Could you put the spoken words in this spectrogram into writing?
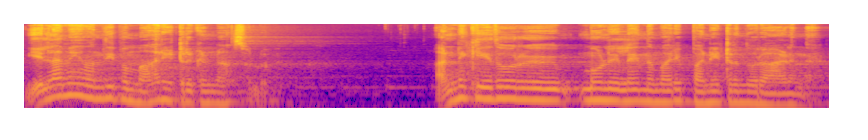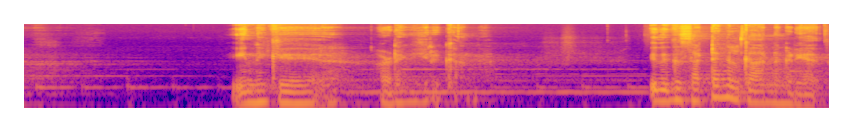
எல்லாமே வந்து இப்போ மாறிட்டு இருக்குன்னு நான் சொல்லுவேன். அன்னைக்கு ஏதோ ஒரு மூலையில் இந்த மாதிரி பண்ணிட்டு இருந்த ஒரு ஆளுங்க இன்னைக்கு அடங்கி இருக்காங்க இதுக்கு சட்டங்கள் காரணம் கிடையாது.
